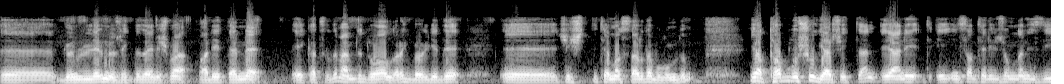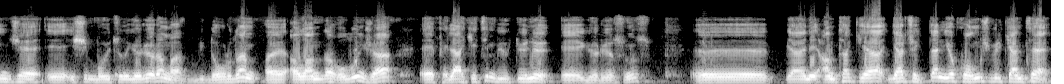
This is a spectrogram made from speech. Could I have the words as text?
e, gönüllülerin özellikle dayanışma faaliyetlerine katıldım. Hem de doğal olarak bölgede çeşitli temaslarda bulundum. Ya tablo şu gerçekten yani e, insan televizyondan izleyince e, işin boyutunu görüyor ama doğrudan e, alanda olunca e, felaketin büyüklüğünü e, görüyorsunuz. E, yani Antakya gerçekten yok olmuş bir kente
